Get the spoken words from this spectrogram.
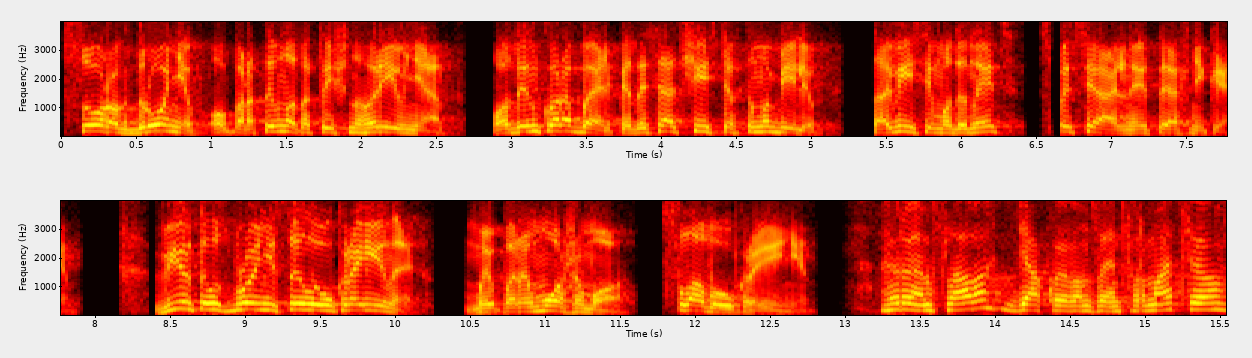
40 дронів оперативно-тактичного рівня, один корабель, 56 автомобілів та 8 одиниць спеціальної техніки. Вірте у Збройні Сили України! Ми переможемо! Слава Україні! Героям слава, дякую вам за інформацію.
